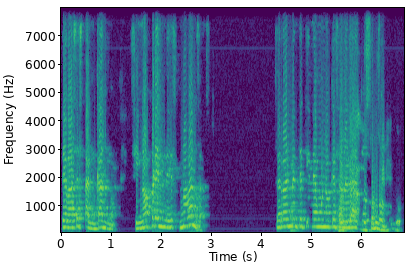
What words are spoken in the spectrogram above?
Te vas estancando. Si no aprendes, no avanzas. O sea, realmente tiene uno que saber... lo estamos viviendo.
